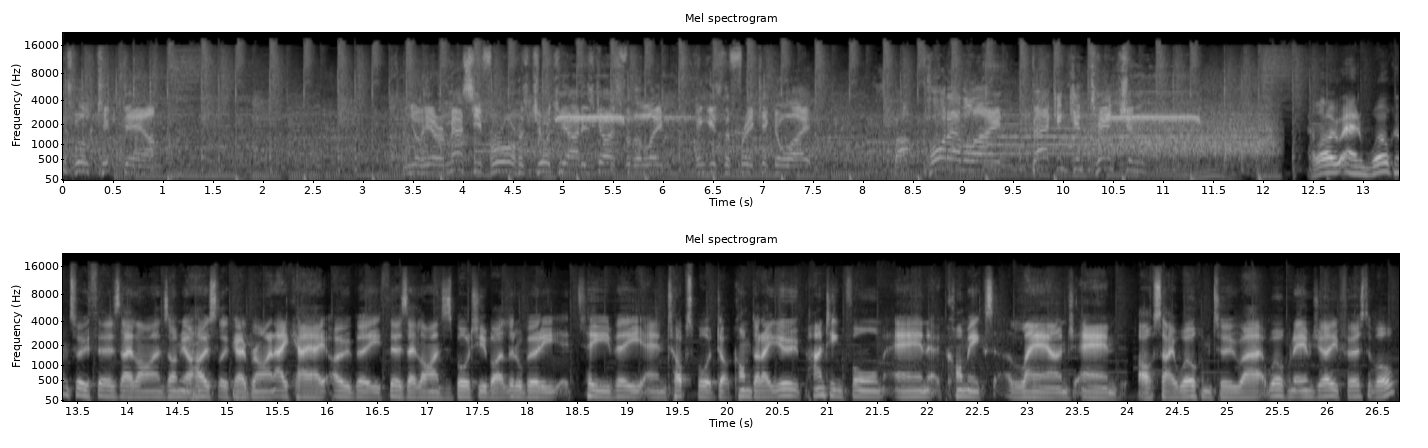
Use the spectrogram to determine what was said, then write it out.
Lions will kick down. And you'll hear a massive roar as Georgiades goes for the leap and gives the free kick away. But Port Adelaide back in contention. Hello and welcome to Thursday Lines. I'm your host, Luke O'Brien, aka OB. Thursday Lines is brought to you by Little Birdie TV and topsport.com.au, Punting Form and Comics Lounge. And I'll say welcome to uh, welcome to MG first of all.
